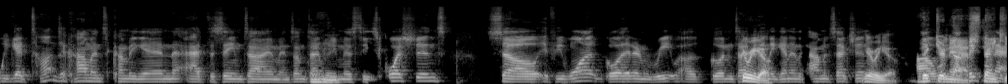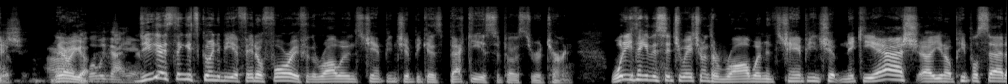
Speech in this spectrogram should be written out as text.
we get tons of comments coming in at the same time and sometimes Mm-hmm. we miss these questions so if you want go ahead and read uh, go ahead and type Here we it in go. again in the comment section Here we go. Uh, Victor we Nash. Victor Thank Nash. you. All There we go. what we got here Do you guys think it's going to be a fatal four-way for the Raw Women's Championship because Becky is supposed to return? What do you think of the situation with the Raw Women's Championship? Nikki Ash, uh, you know, people said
